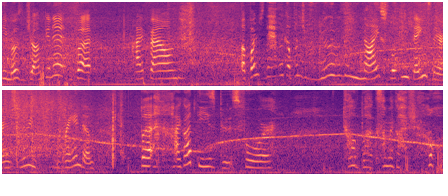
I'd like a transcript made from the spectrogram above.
the most junk in it. But I found a bunch, they have like a bunch of really, really nice looking things there and it's really random. But I got these boots for 12 bucks. Oh my gosh. Oh,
